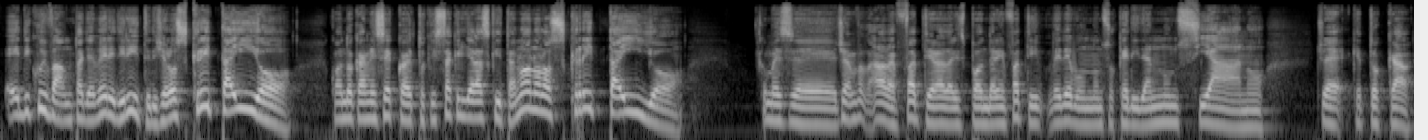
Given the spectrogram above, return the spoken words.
e di cui vanta di avere i diritti, dice l'ho scritta io quando Cane Secco ha detto chissà chi gliel'ha scritta. No, non l'ho scritta io. Come se... Cioè, allora, infatti era da rispondere. Infatti vedevo un non so che di D'Annunziano. Cioè, che toccava...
